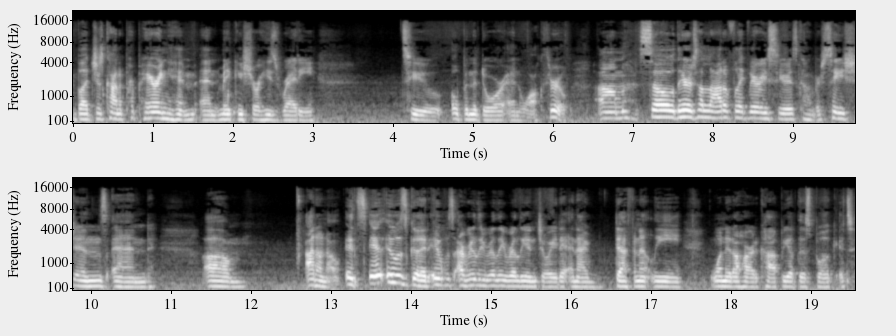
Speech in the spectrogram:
but just kind of preparing him and making sure he's ready to open the door and walk through. Um, so there's a lot of like very serious conversations and um, I don't know. It's it, it was good. It was I really really really enjoyed it and I definitely wanted a hard copy of this book. It's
